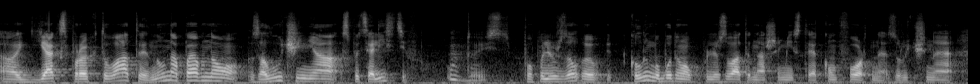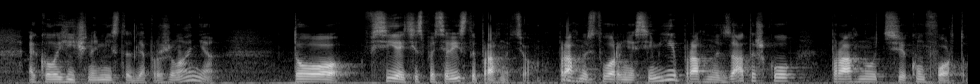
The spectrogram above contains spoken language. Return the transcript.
Е, Як спроектувати? Ну, напевно, залучення спеціалістів. Тобто, популяризо- е, коли ми будемо популяризувати наше місто як комфортне, зручне, екологічне місто для проживання, то всі ці спеціалісти прагнуть цього. Прагнуть створення сім'ї, прагнуть затишку, прагнуть комфорту.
